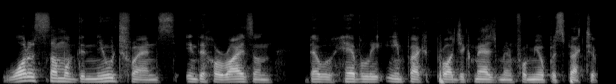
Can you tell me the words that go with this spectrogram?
What are some of the new trends in the horizon that will heavily impact project management from your perspective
